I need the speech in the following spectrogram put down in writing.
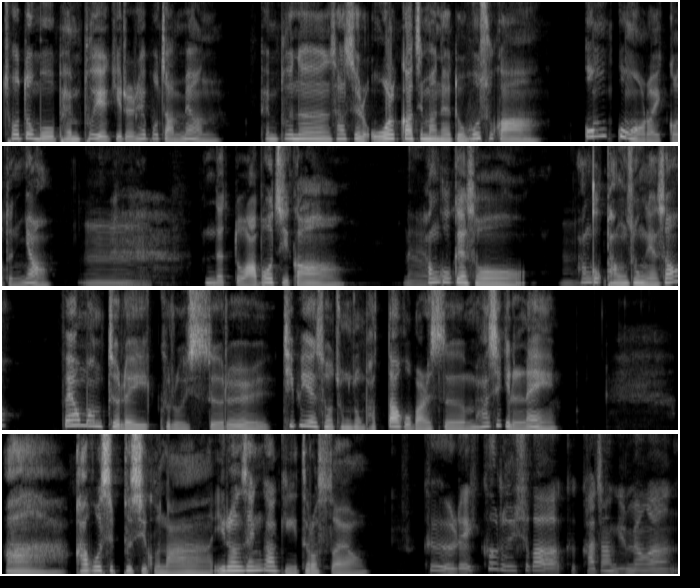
저도 뭐 밴프 얘기를 해 보자면 밴프는 사실 5 월까지만 해도 호수가 꽁꽁 얼어 있거든요. 음. 근데 또 아버지가 네. 한국에서 음. 한국 방송에서 페어몬트 레이크 루이스를 TV에서 종종 봤다고 말씀하시길래 '아 가고 싶으시구나.' 이런 생각이 들었어요. 그 레이크 루이스가 그 가장 유명한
